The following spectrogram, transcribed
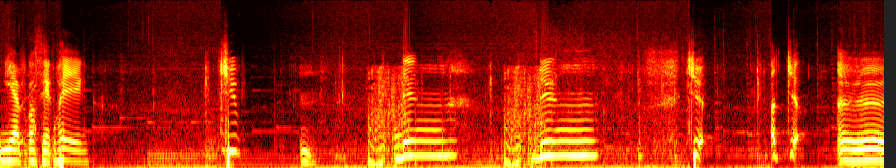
เงียบกับเสียงเพลง ชิปดึง ดึงเจอะเจาเออ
